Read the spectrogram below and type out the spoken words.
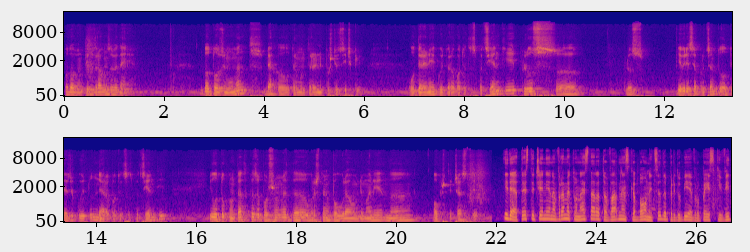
подобен тип здравно заведение. До този момент бяха отремонтирани почти всички отделения, които работят с пациенти, плюс, плюс 90% от тези, които не работят с пациенти. И от тук нататък започваме да обръщаме по-голямо внимание на общите части. Идеята е с течение на времето най-старата Варненска болница да придобие европейски вид.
